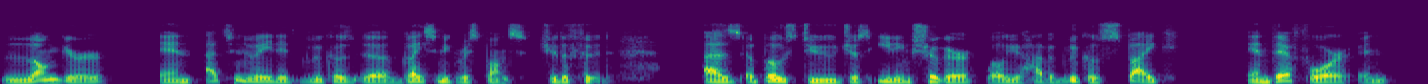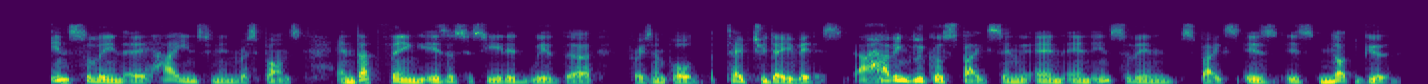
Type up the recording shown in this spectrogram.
longer and attenuated glucose uh, glycemic response to the food as opposed to just eating sugar, well, you have a glucose spike and therefore an insulin, a high insulin response. And that thing is associated with, uh, for example, type 2 diabetes. Having glucose spikes and, and, and insulin spikes is, is not good.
